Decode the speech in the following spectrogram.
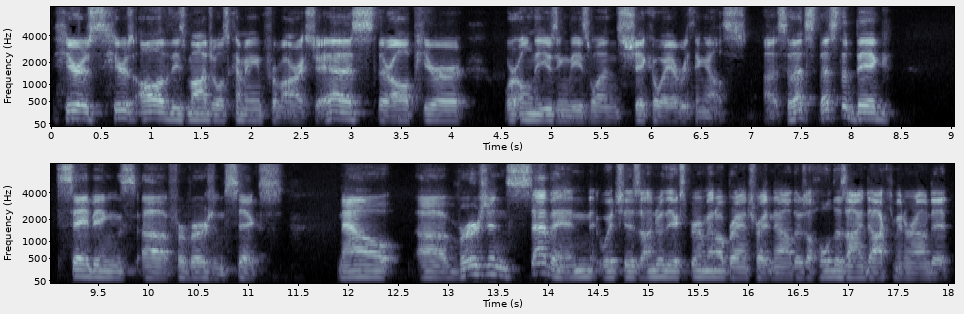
here's here's all of these modules coming from RxJS. They're all pure. We're only using these ones. Shake away everything else." Uh, so that's that's the big savings uh, for version six. Now, uh, version seven, which is under the experimental branch right now, there's a whole design document around it.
